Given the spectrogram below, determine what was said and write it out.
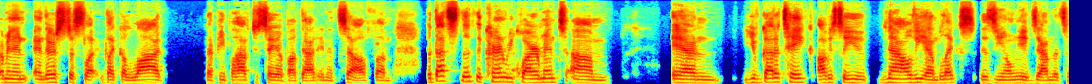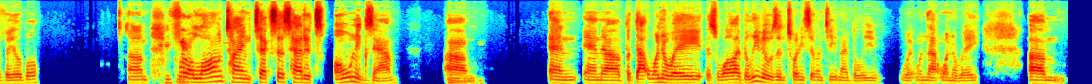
I mean, and, and there's just like like a lot that people have to say about that in itself. Um, but that's the, the current requirement. Um, and you've got to take obviously now the MBLEx is the only exam that's available. Um, for a long time, Texas had its own exam, um, mm-hmm. And and uh, but that went away as well. I believe it was in 2017. I believe when, when that went away, um,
